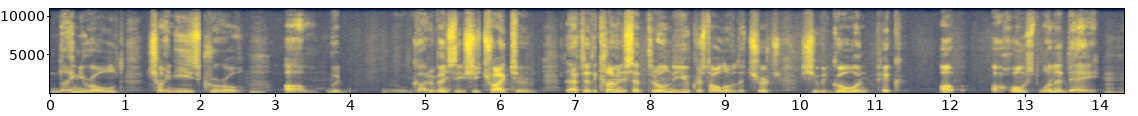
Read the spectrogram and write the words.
nine year old Chinese girl. Um, would, God eventually, she tried to, after the communists had thrown the Eucharist all over the church, she would go and pick up a host one a day mm-hmm.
